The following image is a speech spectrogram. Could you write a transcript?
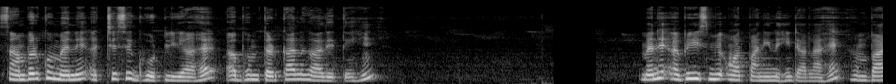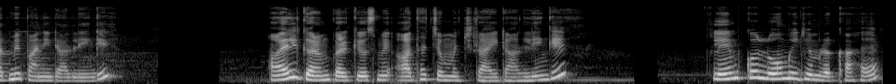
सांभर को मैंने अच्छे से घोट लिया है, अब हम तड़का लगा लेते हैं। मैंने अभी इसमें और पानी नहीं डाला है, हम बाद में पानी डाल लेंगे। ऑयल गर्म करके उसमें आधा चम्मच राई डाल लेंगे। फ्लेम को लो मीडियम रखा है।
